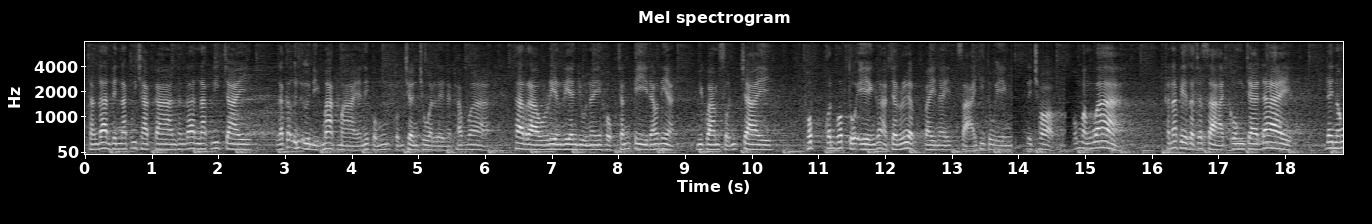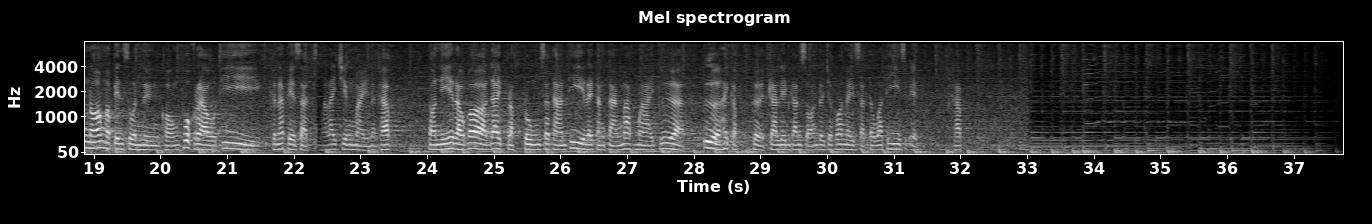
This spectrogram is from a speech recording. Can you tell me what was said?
ทางด้านเป็นนักวิชาการ ทางด้านนักวิจัย แล้วก็อื่นๆอีกมากมาย อันนี้ผมผมเชิญชวนเลยนะครับว่า ถ้าเราเรียนเรียนอยู่ใน 6 ชั้นปีแล้วเนี่ยมีความสนใจพบค้นพบตัวเองก็อาจจะเลือกไปในสายที่ตัวเองได้ชอบ ผมหวังว่าคณะเภสัชศาสตร์คงจะได้ ได้น้องๆมาเป็นส่วนหนึ่งของพวกเราที่คณะเภสัชมหาลัยเชียงใหม่นะครับ ตอนนี้เราก็ได้ปรับปรุงสถานที่อะไรต่างๆ มากมาย เพื่อเอื้อให้กับเกิดการเรียนการสอน โดยเฉพาะในศตวรรษที่ 21 ครับ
